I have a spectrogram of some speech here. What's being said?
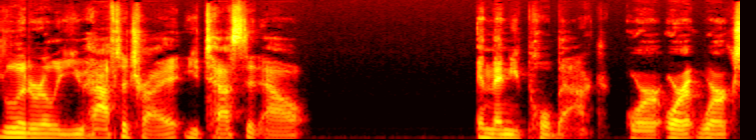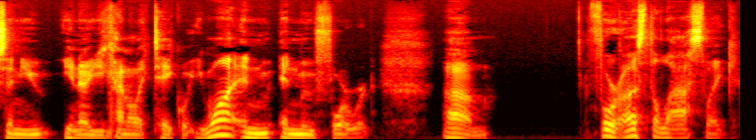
literally you have to try it you test it out and then you pull back or or it works and you you know you kind of like take what you want and and move forward. Um for us the last like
